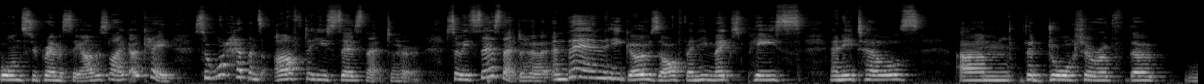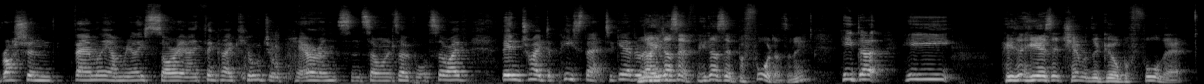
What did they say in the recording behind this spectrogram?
Bourne Supremacy, I was like, okay, so what happens after he says that to her? So he says that to her, and then he goes off and he makes peace, and he tells um, the daughter of the Russian family, I'm really sorry. I think I killed your parents, and so on and so forth. So I've then tried to piece that together. No, he does it. He does it before, doesn't he? He does. He. He he has that chat with the girl before that.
